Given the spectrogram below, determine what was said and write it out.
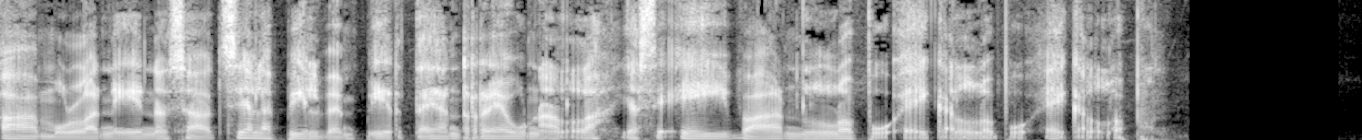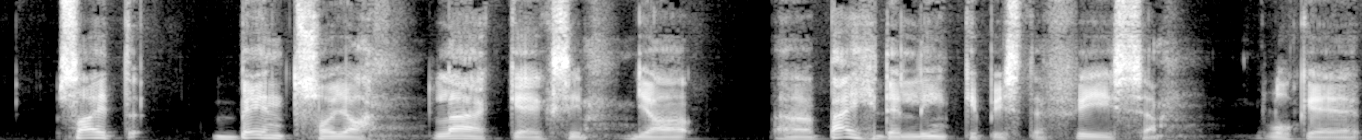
aamulla, niin sä oot siellä pilvenpiirtäjän reunalla ja se ei vaan lopu eikä lopu eikä lopu. Sait bentsoja lääkkeeksi ja päihdelinkki.fiissä lukee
